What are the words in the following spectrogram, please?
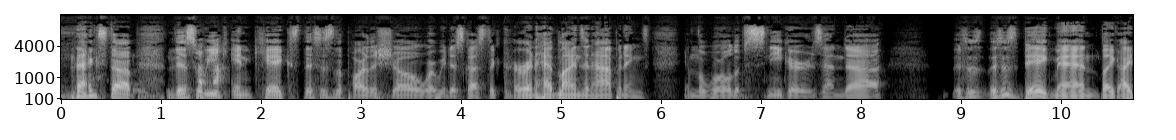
next up, this week in kicks. This is the part of the show where we discuss the current headlines and happenings in the world of sneakers. And uh, this is this is big, man. Like I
